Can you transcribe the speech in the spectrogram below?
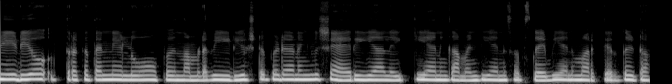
വീഡിയോ ഇത്രയൊക്കെ തന്നെയുള്ളൂ. അപ്പോൾ നമ്മുടെ വീഡിയോ ഇഷ്ടപ്പെടുകയാണെങ്കിൽ ഷെയർ ചെയ്യുക ലൈക്ക് ചെയ്യാനും കമന്റ് ചെയ്യാനും സബ്സ്ക്രൈബ് ചെയ്യാനും മറക്കരുത് കേട്ടോ.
